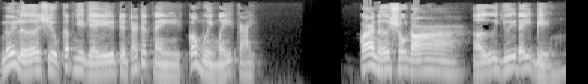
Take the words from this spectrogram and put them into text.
Núi lửa siêu cấp như vậy trên trái đất này có mười mấy cái. Có nửa số đó ở dưới đáy biển.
